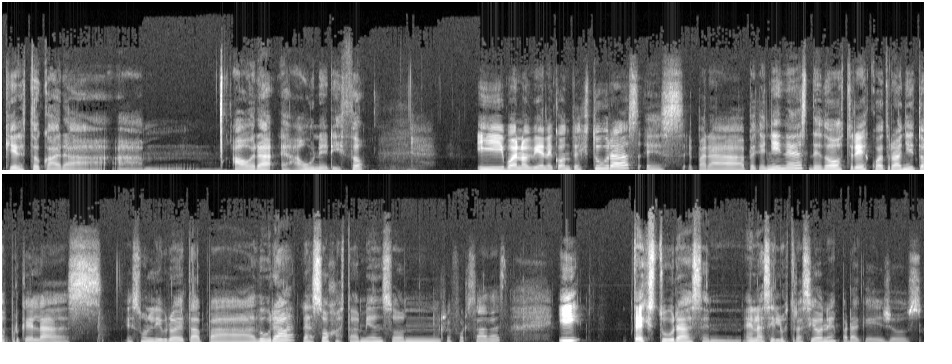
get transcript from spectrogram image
¿Quieres tocar a ahora eh, a un erizo. Y bueno, viene con texturas, es para pequeñines de 2, 3, 4 añitos porque las, es un libro de tapa dura, las hojas también son reforzadas y texturas en, las ilustraciones para que ellos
